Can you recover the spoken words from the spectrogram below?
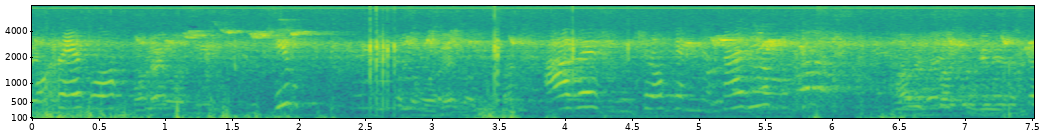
borregos. Borregos, sí. Sí. Aves, creo que nadie. Aves, ¿cuánto tienes este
